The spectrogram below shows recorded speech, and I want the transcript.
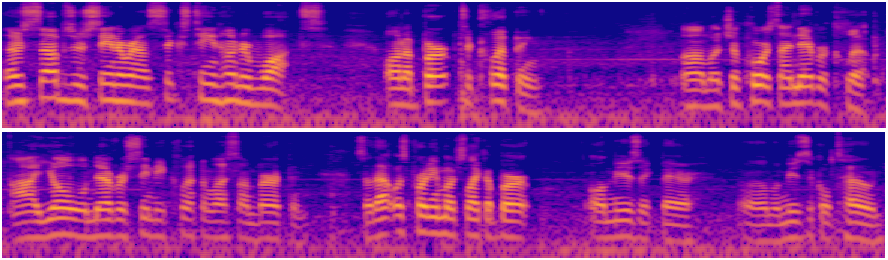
those subs are seeing around 1,600 watts on a burp to clipping um, which of course I never clip. Uh, y'all will never see me clip unless I'm burping. So that was pretty much like a burp on music there, um, a musical tone.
